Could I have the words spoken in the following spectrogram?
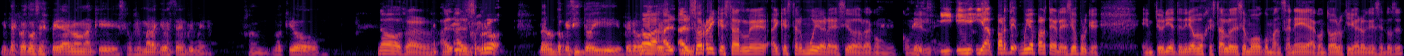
Mientras que otros esperaron a que se confirmara que iba a estar en primera. O sea, no quiero No, claro. Al, al Sí, zorro, dar un toquecito ahí, pero. no, es- al, al zorro hay que estarle, hay que estar muy agradecido, de verdad, con, con Sí, él. sí. Y, y, y aparte, muy aparte agradecido porque en teoría tendríamos que estarlo de ese modo con Manzaneda, con todos los que llegaron en ese entonces.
